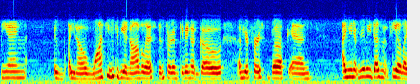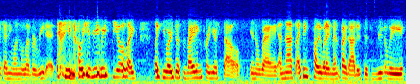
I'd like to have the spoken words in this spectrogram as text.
being, you know, wanting to be a novelist and sort of giving a go of your first book and, I mean, it really doesn't feel like anyone will ever read it. you know, you really feel like like you are just writing for yourself in a way, and that's I think probably what I meant by that is just really.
